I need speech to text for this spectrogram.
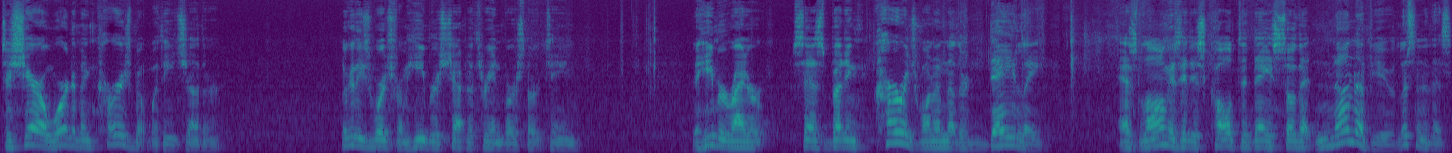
to share a word of encouragement with each other. Look at these words from Hebrews chapter 3 and verse 13. The Hebrew writer says, But encourage one another daily, as long as it is called today, so that none of you, listen to this,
